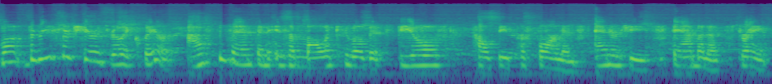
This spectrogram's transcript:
Well, the research here is really clear. Astaxanthin is a molecule that fuels healthy performance, energy, stamina, strength.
